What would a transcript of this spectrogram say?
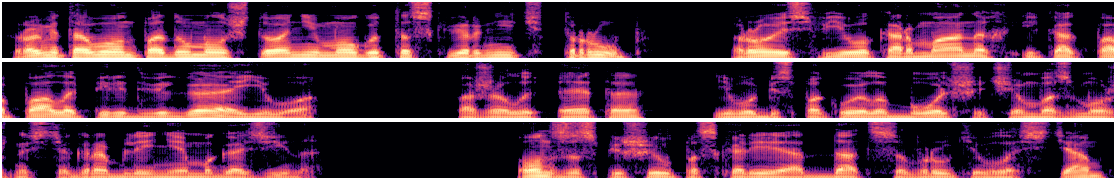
Кроме того, он подумал, что они могут осквернить труп, роясь в его карманах и как попало передвигая его. Пожалуй, это его беспокоило больше, чем возможность ограбления магазина. Он заспешил поскорее отдаться в руки властям,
